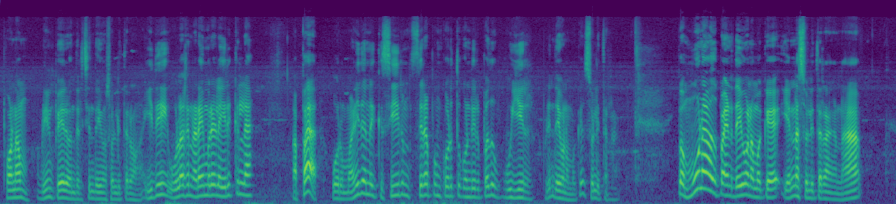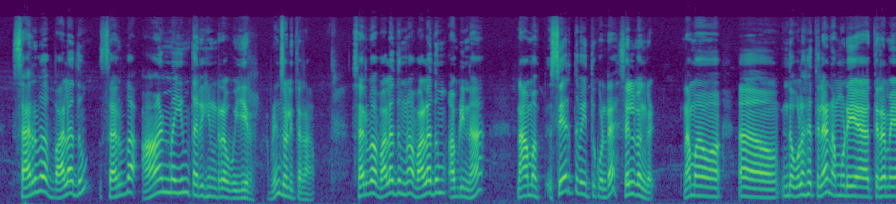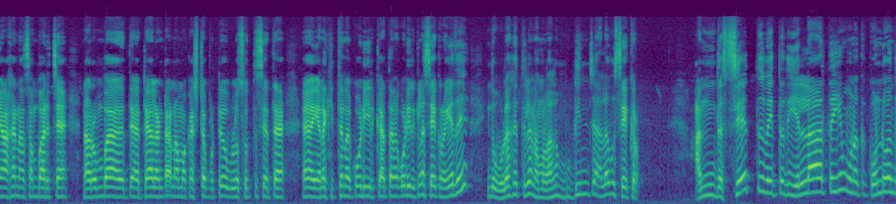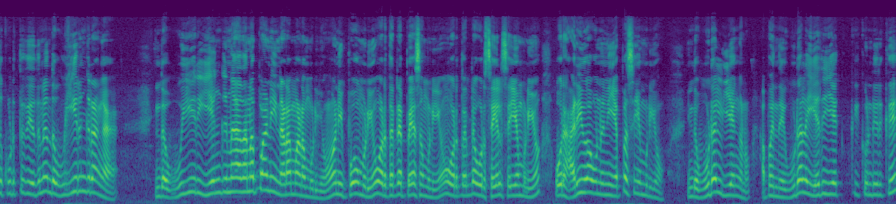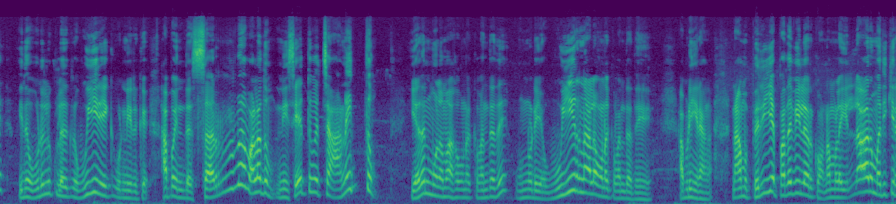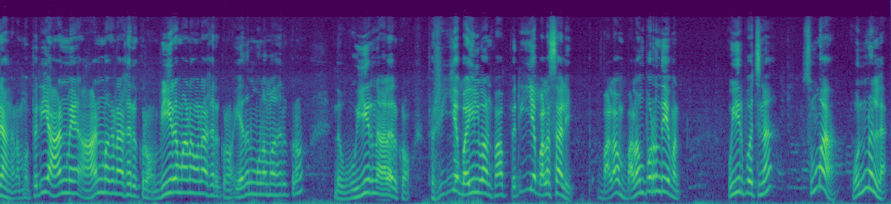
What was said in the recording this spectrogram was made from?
பொணம் அப்படின்னு பேர் வந்துருச்சு தெய்வம் சொல்லித் தருவாங்க. இது உலக நடைமுறையில் இருக்குல்ல. அப்போ ஒரு மனிதனுக்கு சீரும் சிறப்பும் கொடுத்து கொண்டிருப்பது உயிர் அப்படின்னு தெய்வம் நமக்கு சொல்லித் தர்றாங்க. இப்போ மூணாவது பாயிண்ட் தெய்வம் நமக்கு என்ன சொல்லித்தர்றாங்கன்னா சர்வ வலதும் சர்வ ஆண்மையும் தருகின்ற உயிர் அப்படின்னு சொல்லித்தர்றாங்க சர்வ வலதும்னா வலதும் அப்படின்னா நாம் சேர்த்து வைத்துக்கொண்ட செல்வங்கள். நம்ம இந்த உலகத்தில் நம்முடைய திறமையாக நான் சம்பாரித்தேன் நான் ரொம்ப டே டேலண்ட்டாக நம்ம கஷ்டப்பட்டு இவ்வளோ சொத்து சேர்த்தேன் எனக்கு இத்தனை கோடி இருக்குது அத்தனை கோடி இருக்குலாம் சேர்க்குறோம். எது? இந்த உலகத்தில் நம்மளால் முடிஞ்ச அளவு சேர்க்குறோம். அந்த சேர்த்து வைத்தது எல்லாத்தையும் உனக்கு கொண்டு வந்து கொடுத்தது எதுன்னா இந்த உயிருங்கிறாங்க. இந்த உயிர் இயங்குனா தானப்பா நீ நடமாட முடியும் நீ போக முடியும் ஒருத்தர்கிட்ட பேச முடியும் ஒருத்தர்கிட்ட ஒரு செயல் செய்ய முடியும் ஒரு அறிவாக ஒன்று நீ எப்போ செய்ய முடியும்? இந்த உடல் இயங்கணும். அப்போ இந்த உடலை எது இயக்கி கொண்டிருக்கு? இந்த உடலுக்குள்ளே இருக்கிற உயிர் இயக்கி கொண்டிருக்கு. அப்போ இந்த சர்வ வலதும் நீ சேர்த்து வச்ச அனைத்தும் எதன் மூலமாக உனக்கு வந்தது? உன்னுடைய உயிர்னால் உனக்கு வந்தது. அப்படிங்கிறாங்க. நாம் பெரிய பதவியில் இருக்கோம். நம்மளை எல்லாரும் மதிக்கிறாங்க. நம்ம பெரிய ஆண்மை ஆண்மகனாக இருக்கிறோம். வீரமானவனாக இருக்கிறோம். எதன் மூலமாக இருக்கிறோம்? இந்த உயிர்னால் இருக்கிறோம். பெரிய பயில்வான் பா பெரிய பலசாலி. பலம் பலம் பொருந்தியவன். உயிர் போச்சுன்னா சும்மா ஒன்றும் இல்லை.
